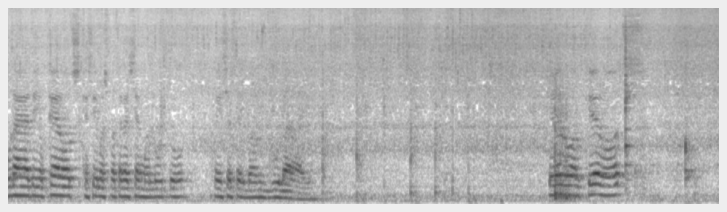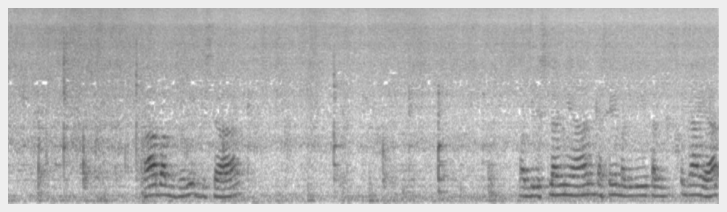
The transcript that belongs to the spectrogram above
Unahin natin yung carrots kasi mas matagal siyang maluto kaysa sa ibang gulay. Pero ang carrots habang ginigisa Mabilis lang yan kasi maliliit ang gayat.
